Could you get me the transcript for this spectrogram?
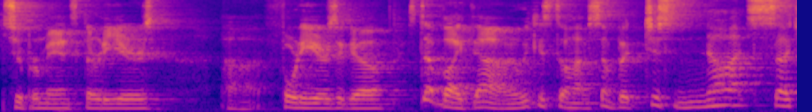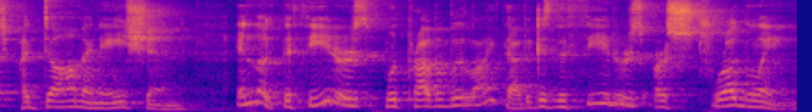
Superman's 30 years, uh, 40 years ago, stuff like that. I mean, we could still have some, but just not such a domination. And look, the theaters would probably like that because the theaters are struggling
